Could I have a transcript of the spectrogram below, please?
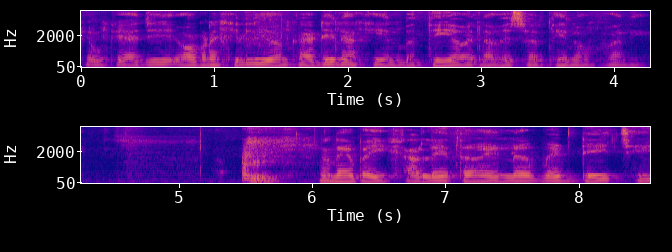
કેમ કે હજી આપણે ખીલ્લીઓ કાઢી નાખી અને બધી હવે નવેસરથી નાખવાની. અને ભાઈ કાલે તો એનો બર્થડે છે.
